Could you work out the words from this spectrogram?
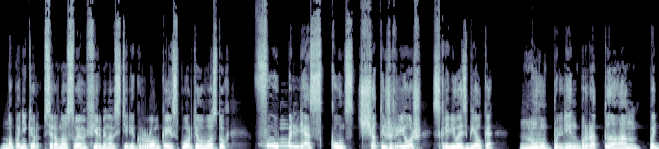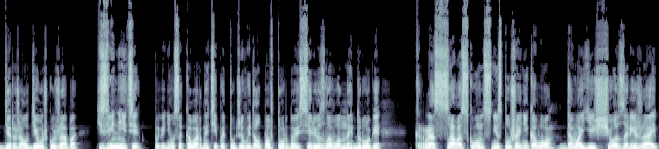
Но паникер все равно в своем фирменном стиле громко испортил воздух. «Фу, мля, скунс, чё ты жрёшь?» — скривилась белка. «Ну, блин, братан!» — поддержал девушку жаба. «Извините!» – повинился коварный тип и тут же выдал повторную серию зловонной дроби. «Красава, скунс! Не слушай никого! Давай еще, заряжай!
